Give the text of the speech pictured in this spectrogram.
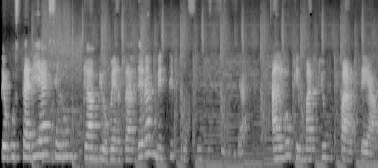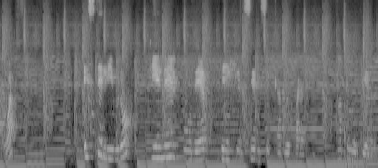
¿Te gustaría hacer un cambio verdaderamente profundo en tu vida? Algo que marque un parteaguas. Este libro tiene el poder de ejercer ese cambio para ti. No te lo pierdas.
